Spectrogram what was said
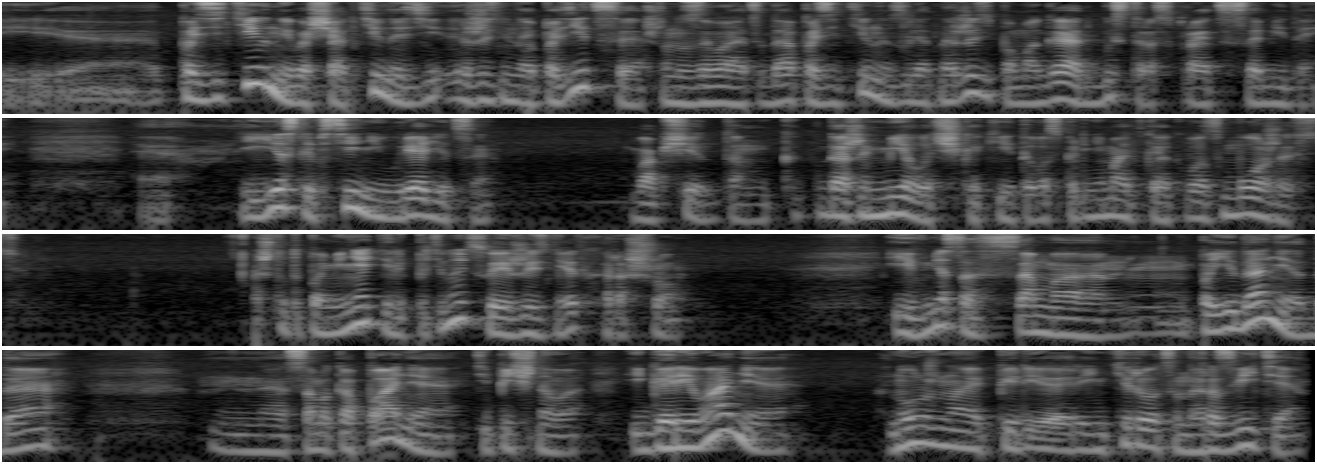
И э, позитивный, вообще активная жизненная позиция, что называется, да, позитивный взгляд на жизнь помогает быстро справиться с обидой. Э, и если все неурядицы вообще там даже мелочи какие-то воспринимать как возможность что-то поменять или потянуть в своей жизни, это хорошо. И вместо самопоедания, да, самокопания типичного и горевания нужно переориентироваться на развитие.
